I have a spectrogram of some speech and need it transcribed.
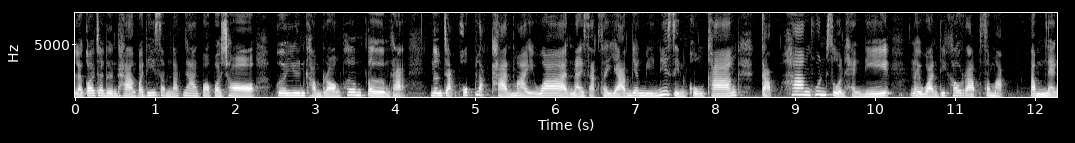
แล้วก็จะเดินทางไปที่สำนักงานปปช เพื่อยื่นคำร้องเพิ่มเติมค่ะ เนื่องจากพบหลักฐานใหม่ว่านายศักสยามยังมีหนี้สินคงค้างกับห้างหุ้นส่วนแห่งนี้ ในวันที่เข้ารับสมัคร ตำแหน่ง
